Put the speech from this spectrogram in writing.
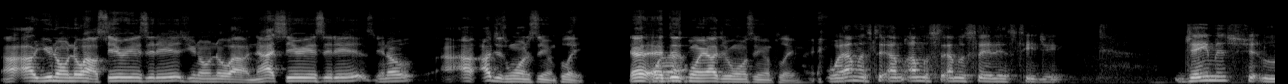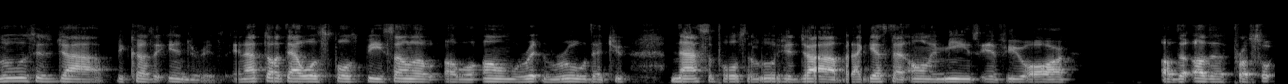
I, I, you don't know how serious it is. You don't know how not serious it is. You know, I, I just want to see him play. At, at this point, I just want to see him play, man. Well, I'm gonna say I'm, I'm gonna say, I'm gonna say this, TG. Jameis shouldn't lose his job because of injuries, and I thought that was supposed to be some of, of an unwritten rule that you're not supposed to lose your job. But I guess that only means if you are of the other persu-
